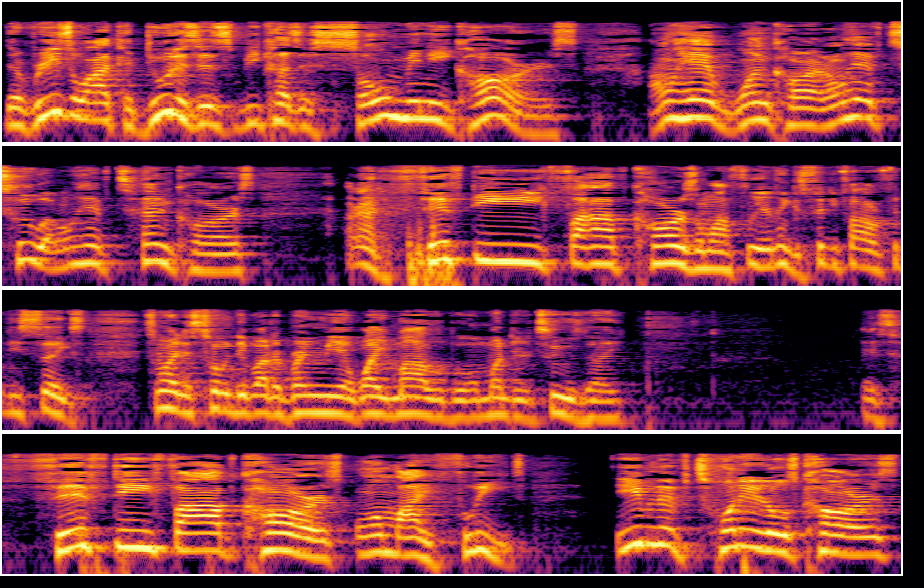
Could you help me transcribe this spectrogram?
The reason why I could do this is because there's so many cars. I don't have one car. I don't have two. I don't have 10 cars. I got 55 cars on my fleet. I think it's 55 or 56. Somebody just told me about to bring me a white Malibu on Monday or Tuesday. It's 55 cars on my fleet. Even if 20 of those cars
